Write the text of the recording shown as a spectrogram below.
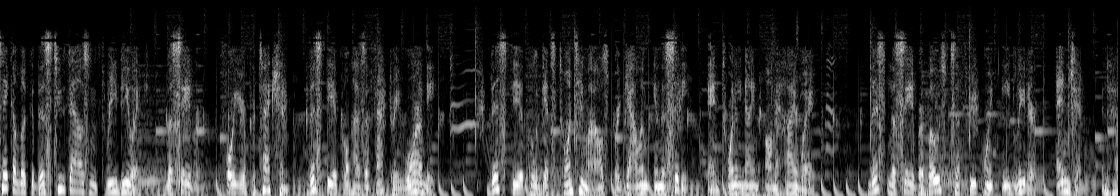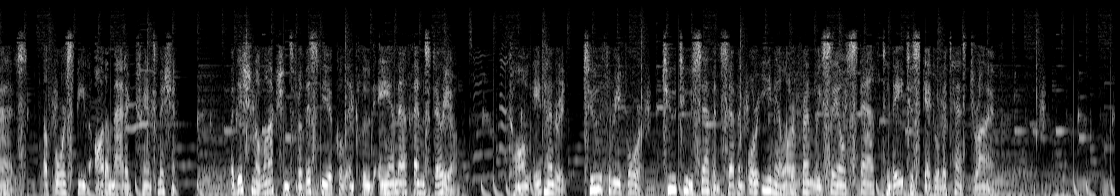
Take a look at this 2003 Buick LeSabre. For your protection, this vehicle has a factory warranty. This vehicle gets 20 miles per gallon in the city, and 29 on the highway. This LeSabre boasts a 3.8-liter engine, and has a 4-speed automatic transmission. Additional options for this vehicle include AM-FM stereo. Call 800-234-2277 or email our friendly sales staff today to schedule a test drive.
